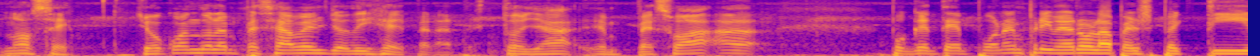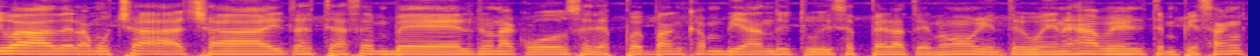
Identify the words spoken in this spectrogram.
no sé. Yo cuando la empecé a ver, yo dije, espérate, esto ya empezó a porque te ponen primero la perspectiva de la muchacha y entonces te hacen ver de una cosa y después van cambiando y tú dices, espérate, no, y te vienes a ver, te empiezan...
